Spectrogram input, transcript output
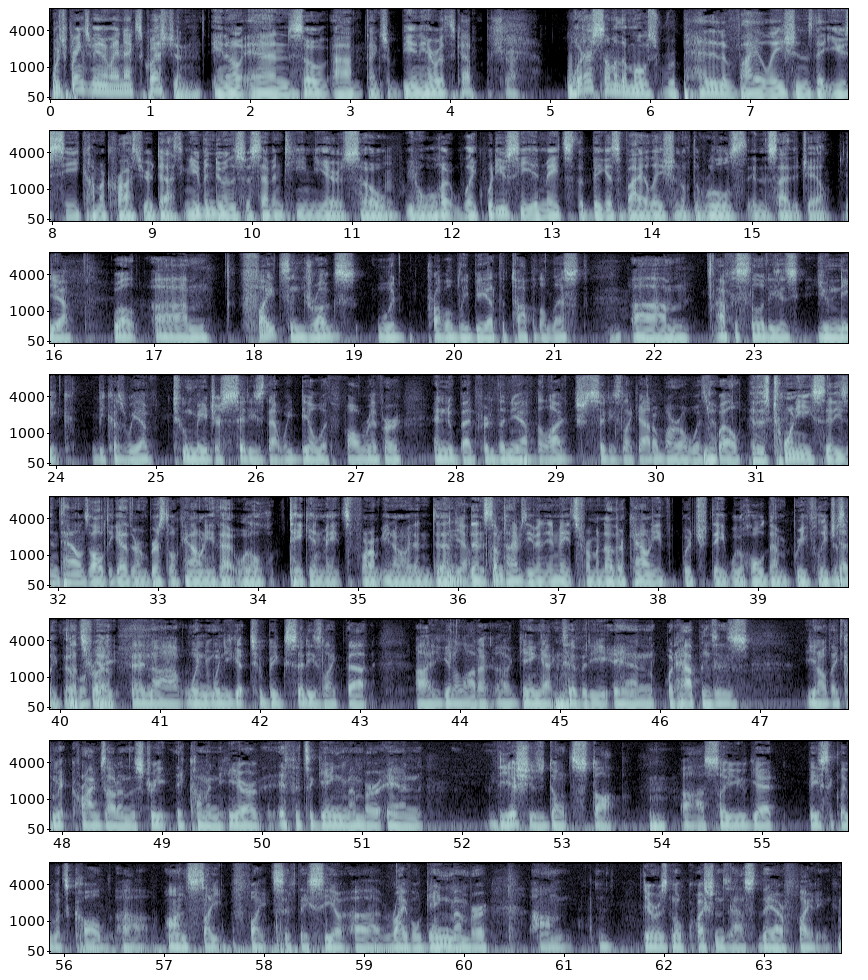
Which brings me to my next question. You know, and so um, thanks for being here with us, Cap. Sure. What are some of the most repetitive violations that you see come across your desk? And you've been doing this for 17 years. So, you know, what like what do you see inmates the biggest violation of the rules inside the jail? Yeah. Well, um, fights and drugs would probably be at the top of the list. Um, our facility is unique because we have two major cities that we deal with Fall River and New Bedford. Then you have the large cities like Attleboro as well. And there's 20 cities and towns all together in Bristol County that will take inmates from, you know, and then, Yeah. then sometimes even inmates from another county, which they will hold them briefly, just That- like that. that's right. And uh, when when you get two big cities like that, uh, you get a lot of uh, gang activity. And what happens is, you know, they commit crimes out on the street. They come in here if it's a gang member, and the issues don't stop. Uh, so you get basically what's called uh, on-site fights. If they see a, a rival gang member, um, there is no questions asked. They are fighting.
